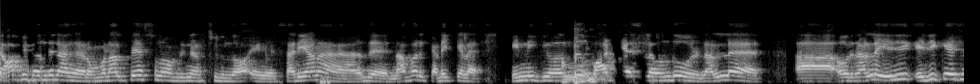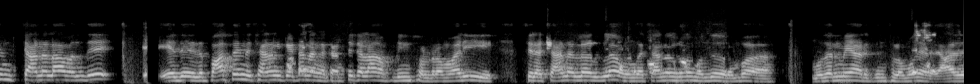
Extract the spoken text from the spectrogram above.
டாபிக் வந்து நாங்க ரொம்ப நாள் பேசணும் அப்படின்னு நினைச்சிருந்தோம். எங்களுக்கு சரியான வந்து நபர் கிடைக்கல. இன்னைக்கு வந்து பாட்காஸ்ட்ல வந்து ஒரு நல்ல ஆஹ், ஒரு நல்ல எஜு எஜுகேஷன் சேனலா வந்து எது இதை பார்த்து இந்த சேனல் கேட்டா நாங்க கத்துக்கலாம் அப்படின்னு சொல்ற மாதிரி சில சேனல்ல இருக்குல்ல உங்க சேனல்களும் வந்து ரொம்ப முதன்மையா இருக்குன்னு சொல்லும் போது அது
